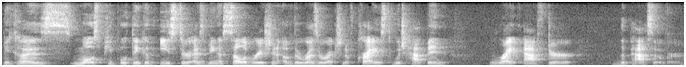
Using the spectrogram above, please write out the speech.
because most people think of Easter as being a celebration of the resurrection of Christ, which happened right after the Passover.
